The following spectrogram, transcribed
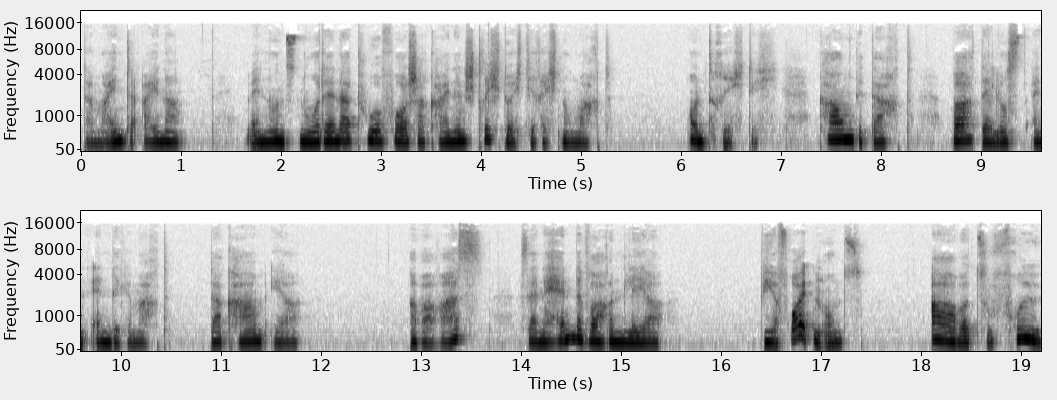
Da meinte einer, wenn uns nur der Naturforscher keinen Strich durch die Rechnung macht. Und richtig, kaum gedacht, war der Lust ein Ende gemacht. Da kam er. Aber was? Seine Hände waren leer. Wir freuten uns. Aber zu früh.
